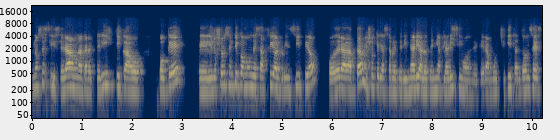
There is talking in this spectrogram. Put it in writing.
no sé si será una característica o, o qué, eh, yo lo sentí como un desafío al principio, poder adaptarme. Yo quería ser veterinaria, lo tenía clarísimo desde que era muy chiquita. Entonces,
